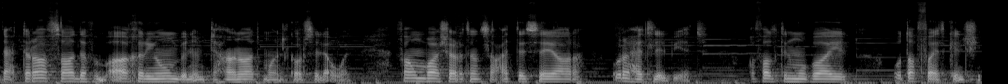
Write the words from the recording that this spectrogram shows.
الاعتراف صادف بآخر يوم بالامتحانات مال الكورس الأول. فمباشرة صعدت السيارة ورحت للبيت. قفلت الموبايل وطفيت كل شي.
